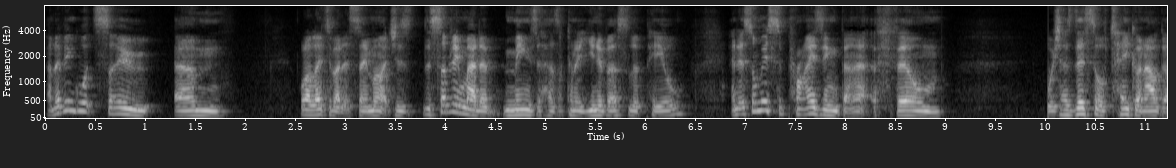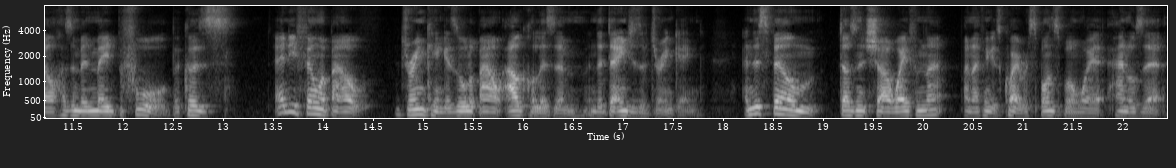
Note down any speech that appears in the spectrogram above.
and I think what's so um, what I liked about it so much is the subject matter means it has a kind of universal appeal, and it's almost surprising that a film which has this sort of take on alcohol hasn't been made before because any film about drinking is all about alcoholism and the dangers of drinking, and this film doesn't shy away from that, and I think it's quite responsible in the way it handles it.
